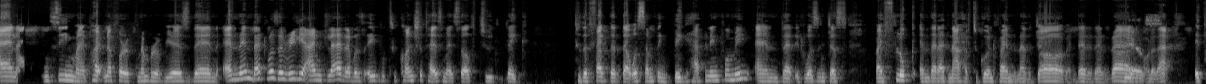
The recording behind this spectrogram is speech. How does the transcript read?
And I've been seeing my partner for a number of years then. And then that was a really, I'm glad I was able to conscientize myself to like, to the fact that that was something big happening for me and that it wasn't just by fluke and that I'd now have to go and find another job and da da da da, da and all of that. It's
